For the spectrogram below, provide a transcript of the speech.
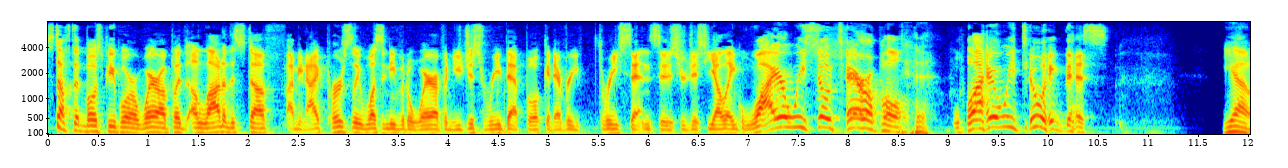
stuff that most people are aware of, but a lot of the stuff, I mean, I personally wasn't even aware of. And you just read that book, and every three sentences, you're just yelling, Why are we so terrible? Why are we doing this? Yeah,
